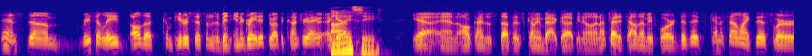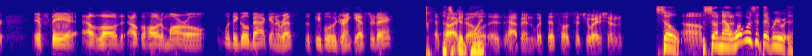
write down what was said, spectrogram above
since um recently all the computer systems have been integrated throughout the country, I, I guess. I see. Yeah, and all kinds of stuff is coming back up, you know. And I've tried to tell them before. Does it kind of sound like this, where if they outlawed alcohol tomorrow, would they go back and arrest the people who drank yesterday? That's, That's how I feel point. has happened with this whole situation. So, Um, so now, uh, what was it that we were,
